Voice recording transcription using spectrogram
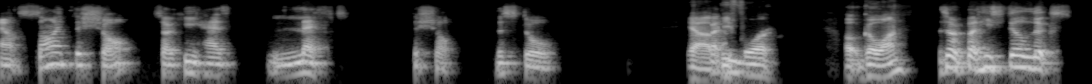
outside the shop. So he has left the shop, the store. Yeah, but before, oh, go on. So, but he still looks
